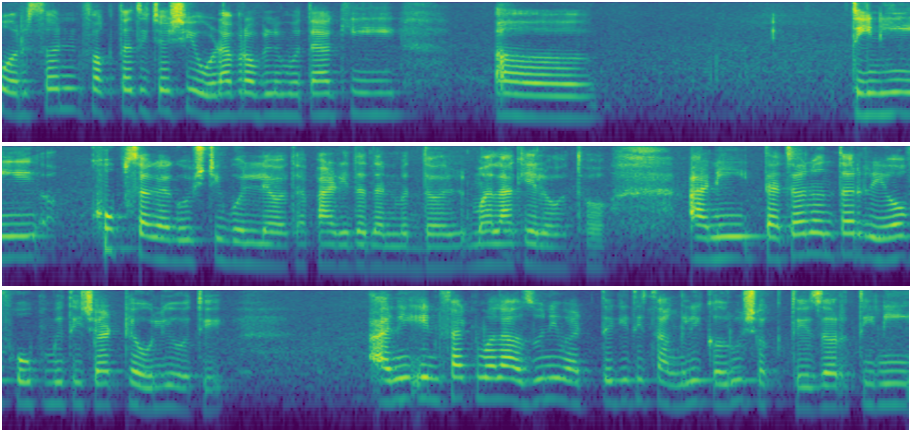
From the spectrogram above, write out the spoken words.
पर्सन फक्त तिच्याशी एवढा प्रॉब्लेम होता की तिने खूप सगळ्या गोष्टी बोलल्या होत्या पाणीदादांबद्दल मला केलं होतं. आणि त्याच्यानंतर रे ऑफ होप मी तिच्यात ठेवली होती. आणि इनफॅक्ट मला अजूनही वाटतं की ती चांगली करू शकते जर तिने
